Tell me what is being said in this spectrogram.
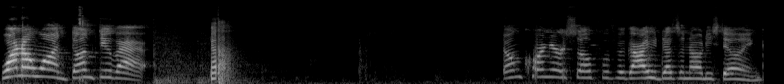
101, don't do that. Don't corner yourself with a guy who doesn't know what he's doing.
